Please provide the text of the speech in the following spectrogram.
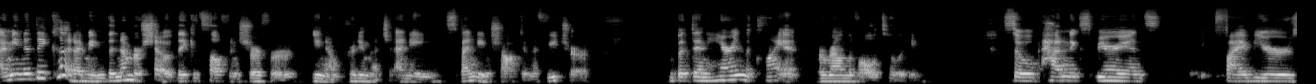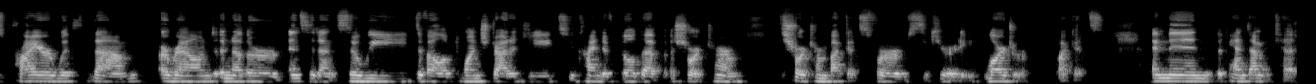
I mean, that they could. I mean, the numbers showed they could self insure for, you know, pretty much any spending shock in the future. But then hearing the client around the volatility. So, had an experience five years prior with them around another incident. So, we developed one strategy to kind of build up a short term, short term buckets for security, larger buckets. And then the pandemic hit.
